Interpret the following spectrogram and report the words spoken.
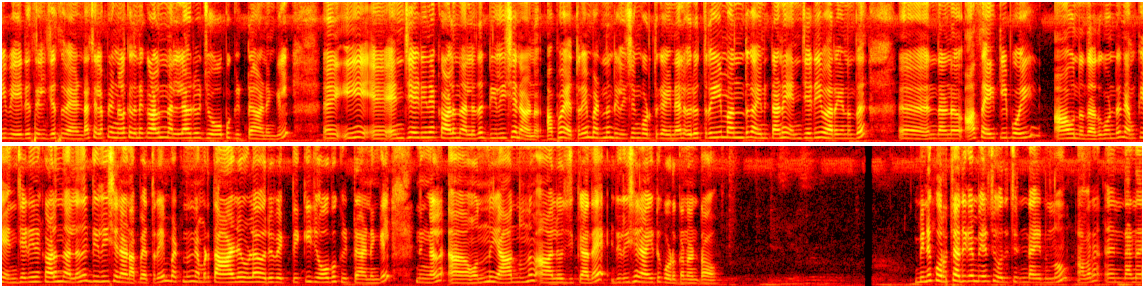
ഈ വേരിയസ് റിലീജിയസ് വേണ്ട. ചിലപ്പോൾ നിങ്ങൾക്ക് ഇതിനേക്കാളും നല്ല ഒരു ജോബ് കിട്ടുകയാണെങ്കിൽ ഈ എൻ ജെ ഡിനേക്കാളും നല്ലത് ഡിലീഷനാണ് അപ്പോൾ എത്രയും പെട്ടെന്ന് ഡിലീഷൻ കൊടുത്തു കഴിഞ്ഞാൽ ഒരു ത്രീ മന്ത് കഴിഞ്ഞിട്ടാണ് എൻ ജെ ഡി പറയുന്നത് എന്താണ് ആ സൈറ്റിൽ പോയി ആവുന്നത്. അതുകൊണ്ട് നമുക്ക് എൻ ജെ ഡിനേക്കാളും നല്ലത് ഡിലീഷനാണ് അപ്പോൾ എത്രയും പെട്ടെന്ന് നമ്മുടെ താഴെയുള്ള ഒരു വ്യക്തിക്ക് ജോബ് കിട്ടുകയാണെങ്കിൽ നിങ്ങൾ ഒന്ന് യാതൊന്നും ആലോചിക്കാതെ ഡിലീഷനായിട്ട് കൊടുക്കണം കേട്ടോ. പിന്നെ കുറച്ചധികം പേര് ചോദിച്ചിട്ടുണ്ടായിരുന്നു. അവർ എന്താണ്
